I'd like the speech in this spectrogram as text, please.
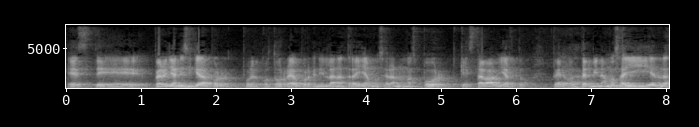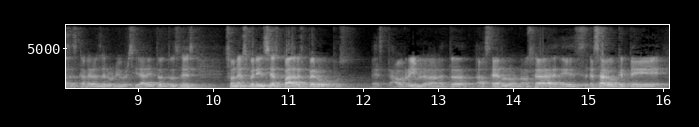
este, pero ya ni siquiera por, por el cotorreo, porque ni lana traíamos, era nomás porque estaba abierto. Pero terminamos ahí en las escaleras de la universidad y todo. Entonces, son experiencias padres, pero pues está horrible, la neta, hacerlo, ¿no? O sea, es, es algo que te...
